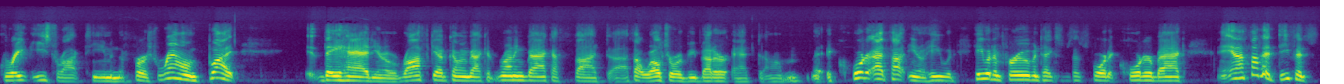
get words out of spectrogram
great East Rock team in the first round, but they had you know Rothgeb coming back at running back. I thought uh, I thought Welcher would be better at um, at quarter. I thought you know he would he would improve and take some steps forward at quarterback. And I thought that defense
